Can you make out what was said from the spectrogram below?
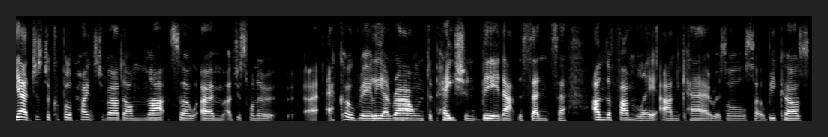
Yeah, just a couple of points to add on that. So um, I just want to uh, echo really around the patient being at the centre and the family and carers also, because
